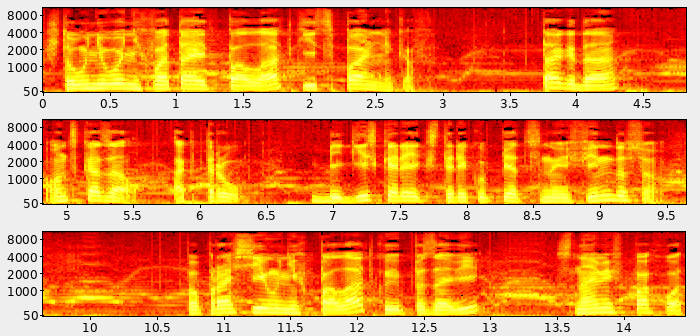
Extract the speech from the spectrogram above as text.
что у него не хватает палатки и спальников. Тогда он сказал Актру, беги скорее к старику Пецану и Финдусу, попроси у них палатку и позови с нами в поход.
